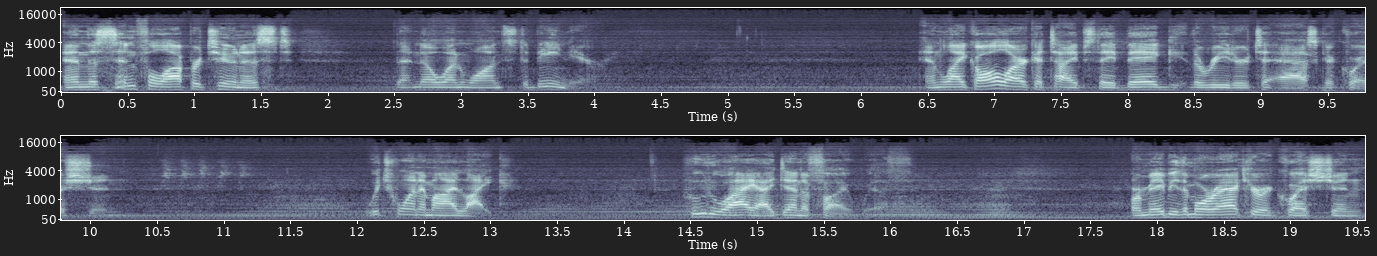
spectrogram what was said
and the sinful opportunist that no one wants to be near. And like all archetypes, they beg the reader to ask a question Which one am I like? Who do I identify with? Or maybe the more accurate question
